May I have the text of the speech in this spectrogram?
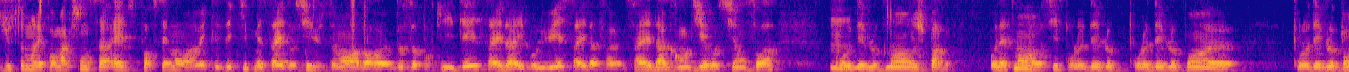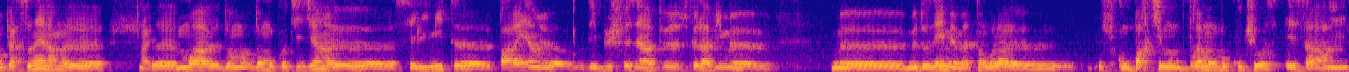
justement, les formations, ça aide forcément avec les équipes, mais ça aide aussi, justement, à avoir euh, d'autres opportunités, ça aide à évoluer, ça aide à, ça aide à grandir aussi en soi, pour hmm. le développement, je parle honnêtement aussi pour le, développe, pour le développement. Euh, pour le développement personnel, hein, euh, moi, dans mon, dans mon quotidien, c'est limite pareil. Hein, au début, je faisais un peu ce que la vie me, me, me donnait, mais maintenant, voilà, je compartimente vraiment beaucoup de choses et ça, mm.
